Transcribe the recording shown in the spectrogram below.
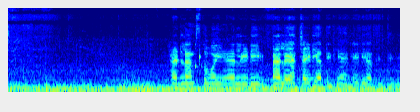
सर हेडलैम्प्स तो वही है एलईडी पहले एचआईडी आती थी या एलईडी आती थी?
